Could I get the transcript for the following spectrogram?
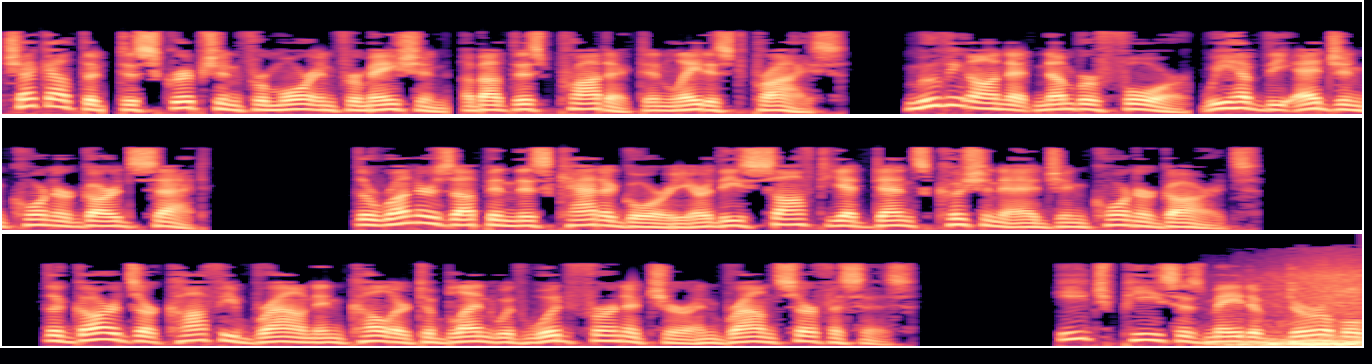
Check out the description for more information about this product and latest price. Moving on at number 4, we have the Edge and Corner Guard set. The runners-up in this category are these soft yet dense cushion edge and corner guards. The guards are coffee brown in color to blend with wood furniture and brown surfaces. Each piece is made of durable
